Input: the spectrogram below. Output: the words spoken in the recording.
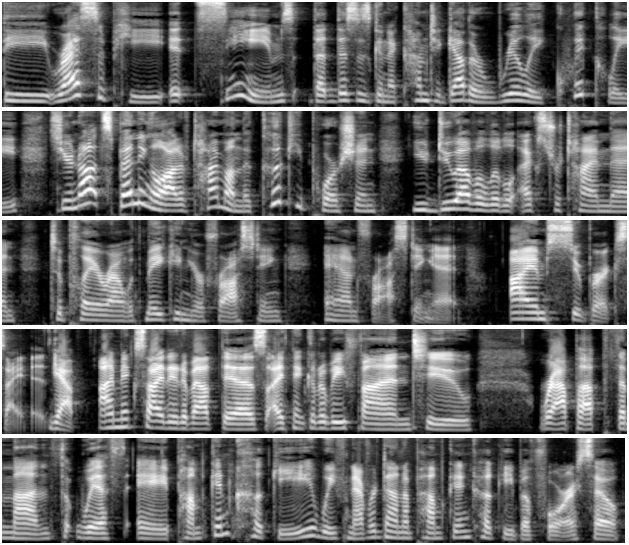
the recipe, it seems that this is going to come together really quickly. So you're not spending a lot of time on the cookie portion. You do have a little extra time then to play around with making your frosting and frosting it. I am super excited. Yeah, I'm excited about this. I think it'll be fun to wrap up the month with a pumpkin cookie. We've never done a pumpkin cookie before. So,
